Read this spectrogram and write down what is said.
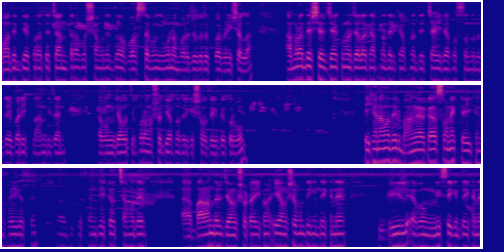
আমাদের দিয়ে করাতে চান, তারা অবশ্যই আমাদের দেওয়া হোয়াটসঅ্যাপ এবং ইমো নাম্বারে যোগাযোগ করবেন ইনশাল্লাহ আমরা দেশের যে কোনো জেলাতে আপনাদেরকে আপনাদের চাহিদা পছন্দ অনুযায়ী বাড়ি প্ল্যান ডিজাইন এবং যাবতীয় পরামর্শ দিয়ে আপনাদেরকে সহযোগিতা করব। এখানে আমাদের ভাঙার কাজ অনেকটাই এখানে হয়ে গেছে। দেখতেছেন যে এটা হচ্ছে আমাদের বারান্দার যে অংশটা, এই অংশের মধ্যে কিন্তু এখানে গ্রিল এবং নিচে কিন্তু এখানে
